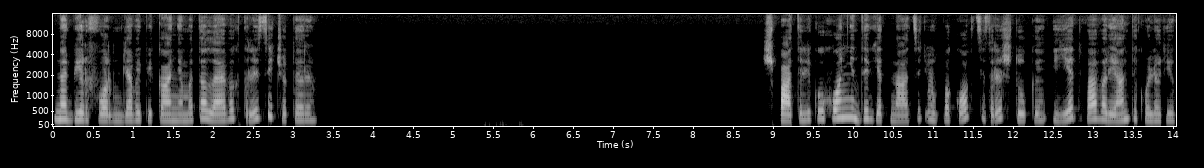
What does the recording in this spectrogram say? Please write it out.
Набір форм для випікання металевих 34. Шпателі кухонні 19, в упаковці 3 штуки. Є два варіанти кольорів.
